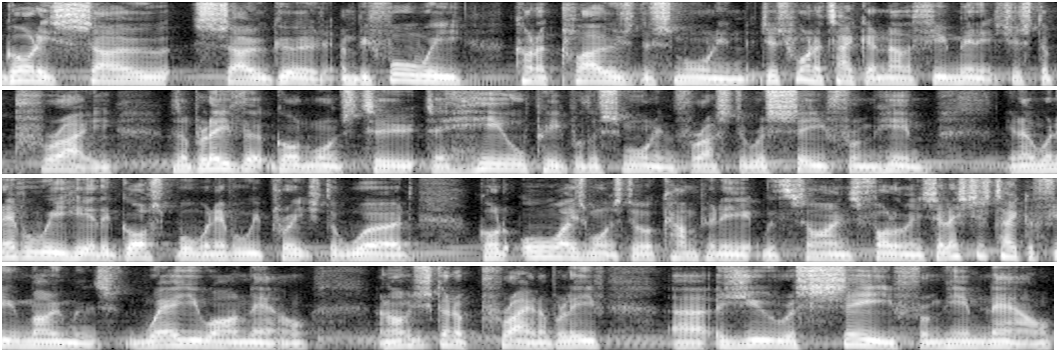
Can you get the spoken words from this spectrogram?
God is so, so good. And before we kind of close this morning, just want to take another few minutes just to pray because I believe that God wants to, to heal people this morning for us to receive from Him. You know, whenever we hear the gospel, whenever we preach the word, God always wants to accompany it with signs following. So let's just take a few moments where you are now, and I'm just going to pray. And I believe uh, as you receive from Him now,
